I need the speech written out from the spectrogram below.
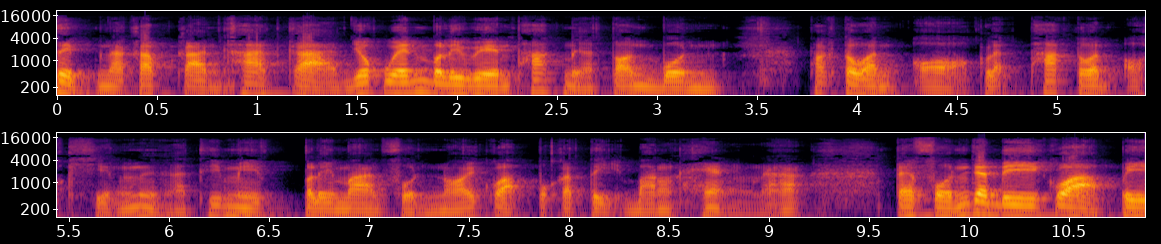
10นะครับการคาดการ์ยกเว้นบริเวณภาคเหนือตอนบน ภาคตะวันออกและภาคตะวันออกเฉียงเหนือที่มีปริมาณฝนน้อยกว่าปกติบางแห่งนะฮะแต่ฝนจะดีกว่าปี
